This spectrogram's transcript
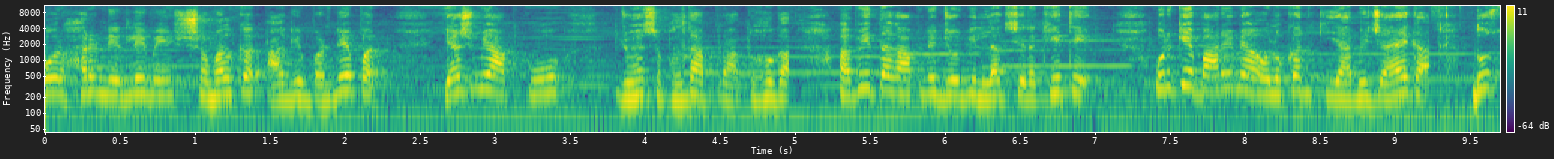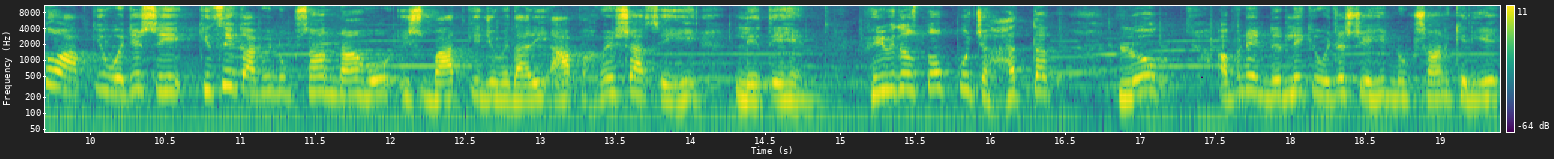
और हर निर्णय में संभल कर आगे बढ़ने पर यश में आपको जो है सफलता प्राप्त होगा। अभी तक आपने जो भी लक्ष्य रखे थे, उनके बारे में अवलोकन किया भी जाएगा। दोस्तों, आपकी वजह से किसी का भी नुकसान ना हो, इस बात की ज़िम्मेदारी आप हमेशा से ही लेते हैं। फिर भी दोस्तों, कुछ हद तक लोग अपने निर्णय की वजह से ही नुकसान के लिए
